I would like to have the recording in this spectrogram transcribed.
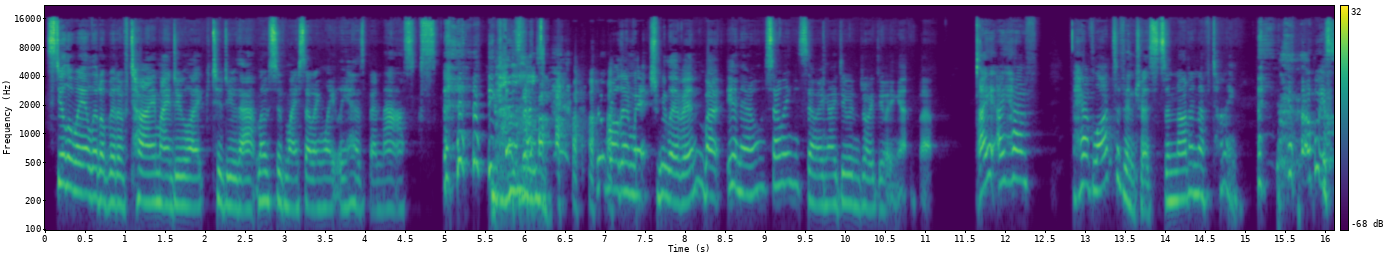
steal away a little bit of time, I do like to do that. Most of my sewing lately has been masks because that's the world in which we live in. But you know, sewing is sewing. I do enjoy doing it, but I, I have have lots of interests and not enough time. Always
